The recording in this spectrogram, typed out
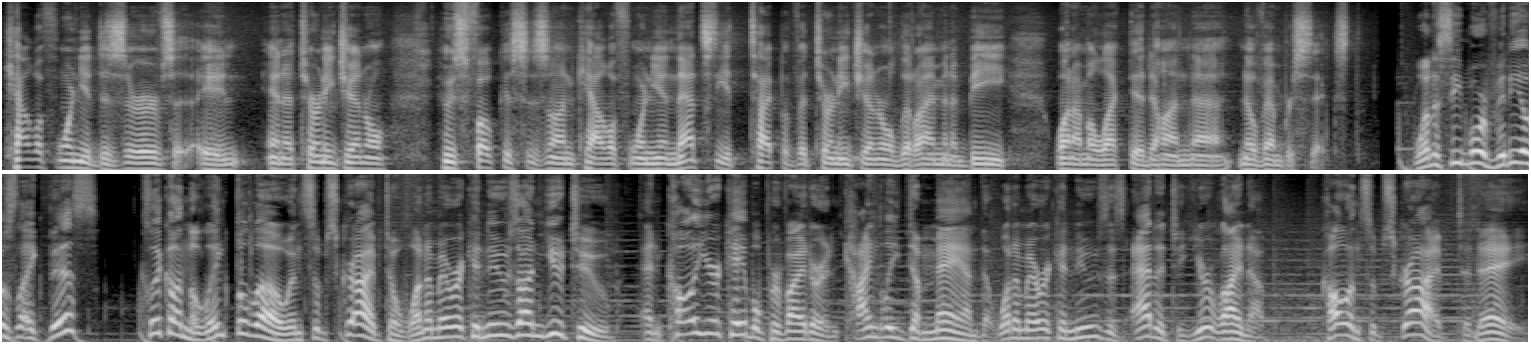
California deserves a, an attorney general whose focus is on California, and that's the type of attorney general that I'm going to be when I'm elected on uh, November 6th. Want to see more videos like this? Click on the link below and subscribe to One America News on YouTube. And call your cable provider and kindly demand that One American News is added to your lineup. Call and subscribe today.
